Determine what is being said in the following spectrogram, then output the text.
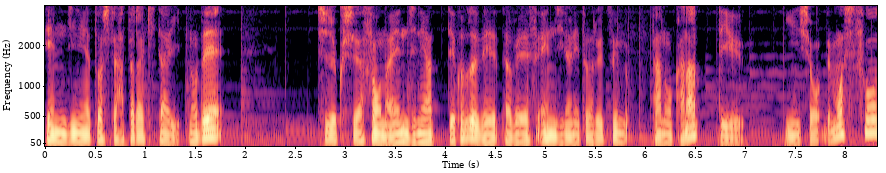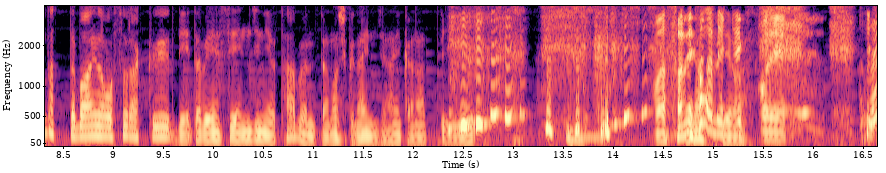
エンジニアとして働きたいので就職しやすそうなエンジニアっていうことでデータベースエンジニアにたどり着いたのかなっていう印象でもしそうだった場合はおそらくデータベースエンジニア多分楽しくないんじゃないかなっていう まあ、それはね、出してます結構ね、マ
